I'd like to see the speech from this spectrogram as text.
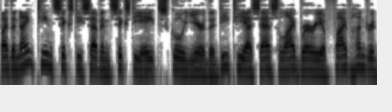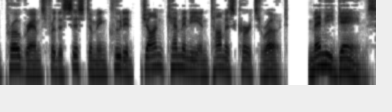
By the 1967–68 school year the DTSS library of 500 programs for the system included, John Kemeny and Thomas Kurtz wrote, "...many games."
